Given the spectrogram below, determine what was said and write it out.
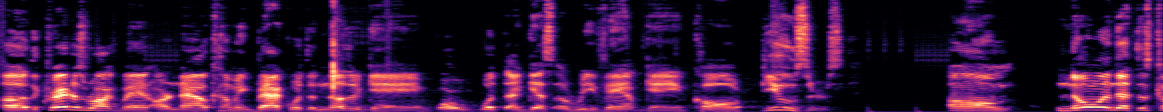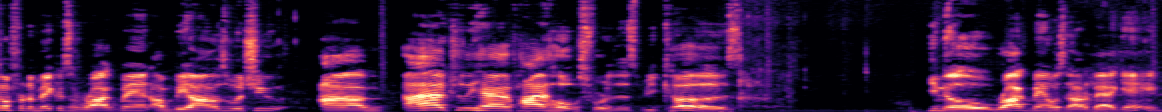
uh, the Creators Rock Band are now coming back with another game, or with I guess a revamp game called Fusers. Um, knowing that this comes from the makers of Rock Band, I'll be honest with you, um, I actually have high hopes for this because, you know, Rock Band was not a bad game.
